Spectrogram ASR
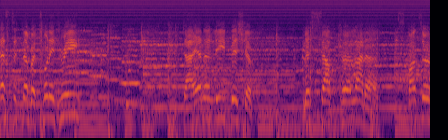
Contestant number 23, Diana Lee Bishop, Miss South Carolina. Sponsor,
